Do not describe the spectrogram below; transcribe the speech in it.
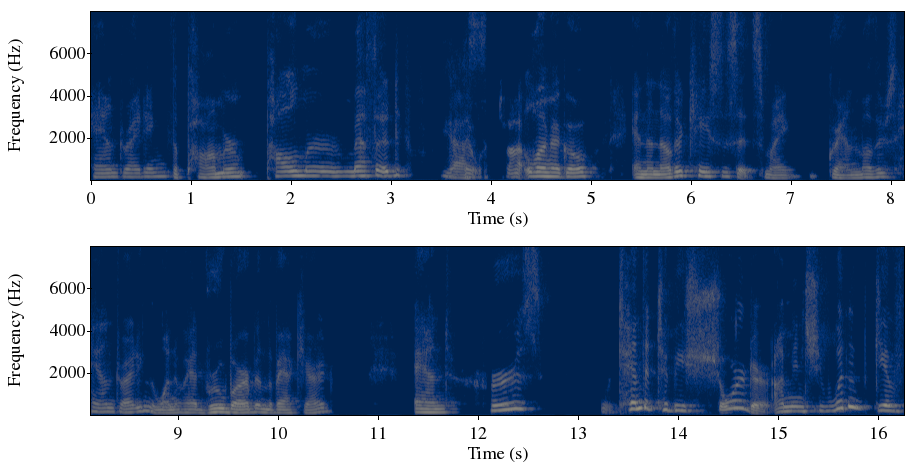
handwriting, the Palmer Palmer method yes. that was taught long ago. And in other cases, it's my grandmother's handwriting, the one who had rhubarb in the backyard. And hers tended to be shorter. I mean, she wouldn't give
